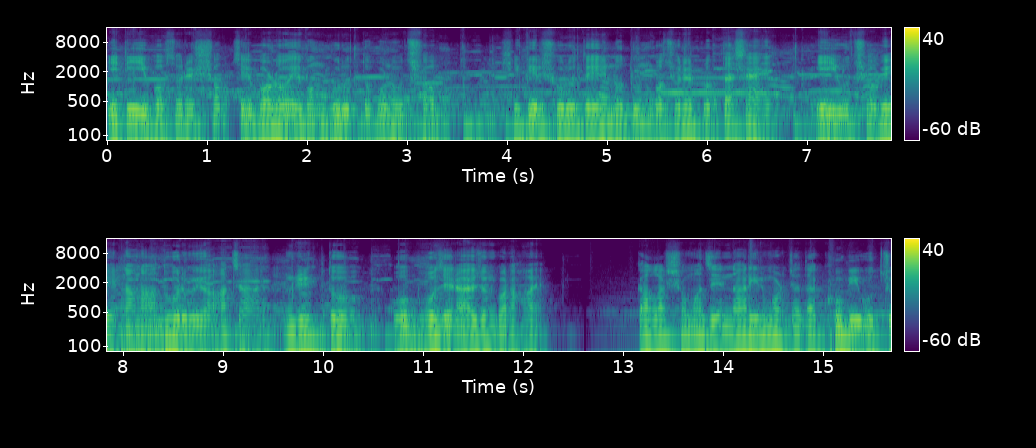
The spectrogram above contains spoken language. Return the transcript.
এটি বছরের সবচেয়ে বড় এবং গুরুত্বপূর্ণ উৎসব। শীতের শুরুতে নতুন বছরের প্রত্যাশায় এই উৎসবে নানা ধর্মীয় আচার, নৃত্য ও ভোজের আয়োজন করা হয়। কালার সমাজে নারীর মর্যাদা খুবই উচ্চ।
